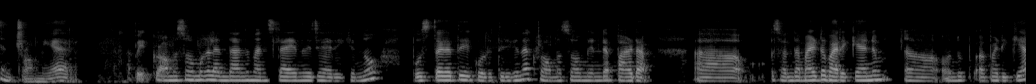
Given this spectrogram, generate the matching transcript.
centromere അപ്പോൾ ക്രോമസോമുകൾ എന്താണെന്ന് മനസ്സിലായെന്ന് വിചാരിക്കുന്നു? പുസ്തകത്തിൽ കൊടുത്തിരിക്കുന്ന ക്രോമസോമിന്റെ പടം. സ്വന്തമായിട്ട് വരയ്ക്കാനും ഒന്ന് പഠിക്കുക.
